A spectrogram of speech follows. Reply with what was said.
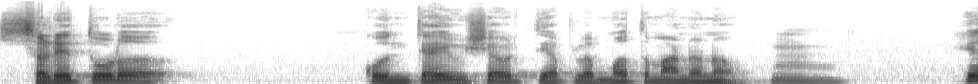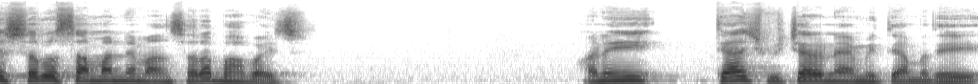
सडेतोडं कोणत्याही विषयावरती आपलं मत मांडणं हम्म. हे सर्वसामान्य माणसाला भावायचं आणि त्याच विचाराने आम्ही त्यामध्ये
